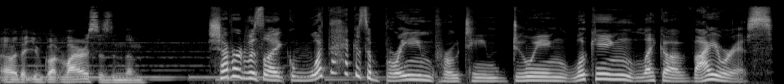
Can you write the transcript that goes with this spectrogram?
uh, that you've got viruses in them? Shepherd was like, "What the heck is a brain protein doing, looking like a virus?"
